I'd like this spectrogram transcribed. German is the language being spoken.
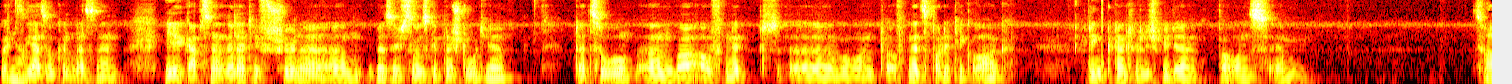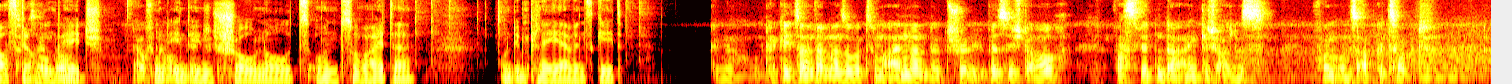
Ja. Ja, so könnte man es nennen. Hier gab es eine relativ schöne ähm, Übersicht. So, es gibt eine Studie dazu, ähm, war auf, Net, äh, Moment, auf netzpolitik.org. Link natürlich wieder bei uns im, zu- Auf der. Homepage Auf und in den. Show Notes und so weiter. Und im Player, wenn es geht. Genau. Und da geht es einfach mal so zum einen mal eine schöne Übersicht auch, was wird denn da eigentlich alles von uns abgezockt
